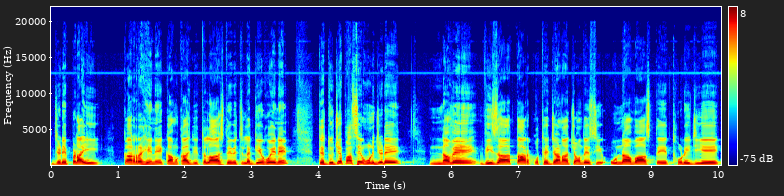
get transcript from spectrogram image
ਜਿਹੜੇ ਪੜ੍ਹਾਈ ਕਰ ਰਹੇ ਨੇ, ਕੰਮਕਾਜ ਦੀ ਤਲਾਸ਼ ਦੇ ਵਿੱਚ ਲੱਗੇ ਹੋਏ ਨੇ। ਤੇ ਦੂਜੇ ਪਾਸੇ ਹੁਣ ਜਿਹੜੇ ਨਵੇਂ ਵੀਜ਼ਾ ਧਾਰਕ ਉੱਥੇ ਜਾਣਾ ਚਾਹੁੰਦੇ ਸੀ, ਉਹਨਾਂ ਵਾਸਤੇ ਥੋੜੀ ਜਿਹੀ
